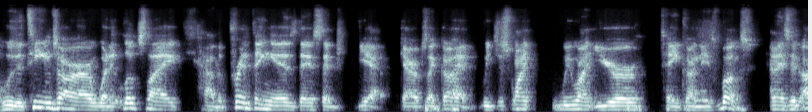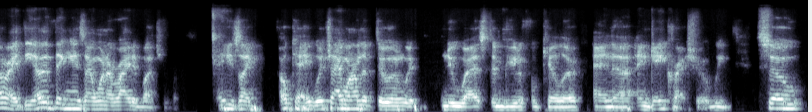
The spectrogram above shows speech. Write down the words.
who the teams are, what it looks like, how the printing is. They said, Yeah. Gareb's like, Go ahead. We just want we want your take on these books. And I said, All right. The other thing is I want to write a bunch of them he's like, okay, which I wound up doing with New West and Beautiful Killer and uh, and Gatecrasher. We so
